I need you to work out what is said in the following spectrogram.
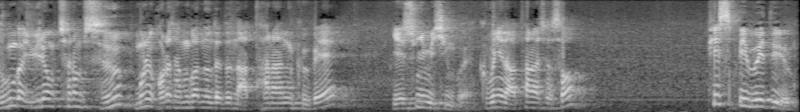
누군가 유령처럼 슥 문을 걸어 잠갔는데도 나타난 그게 예수님이신 거예요. 그분이 나타나셔서 Peace be with you.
